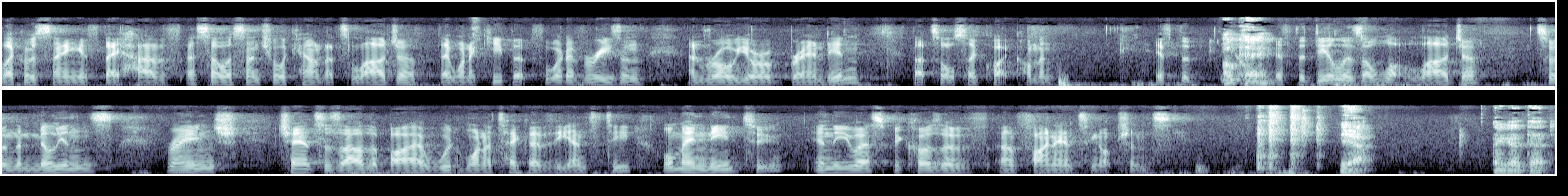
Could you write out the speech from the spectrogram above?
like I was saying, if they have a Seller Central account that's larger, they want to keep it for whatever reason and roll your brand in, that's also quite common. If the okay. if the deal is a lot larger, so in the millions range, chances are the buyer would want to take over the entity or may need to in the US because of uh, financing options. Yeah, I got that.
